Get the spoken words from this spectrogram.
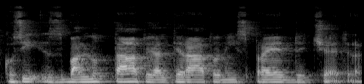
così sballottato e alterato nei spread, eccetera.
